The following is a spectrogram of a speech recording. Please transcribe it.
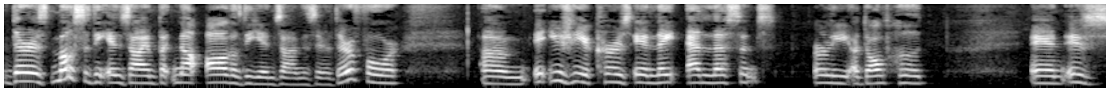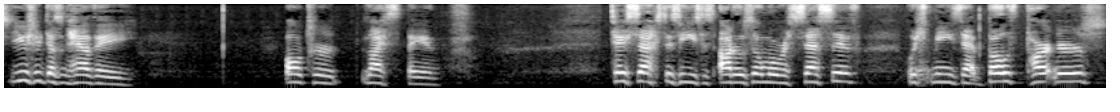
there is most of the enzyme, but not all of the enzyme is there. Therefore, um, it usually occurs in late adolescence, early adulthood, and is usually doesn't have a altered lifespan. Tay-Sachs disease is autosomal recessive, which means that both partners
